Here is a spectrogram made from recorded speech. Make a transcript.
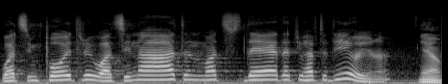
what's in poetry, what's in art, and what's there that you have to deal, you know? yeah.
